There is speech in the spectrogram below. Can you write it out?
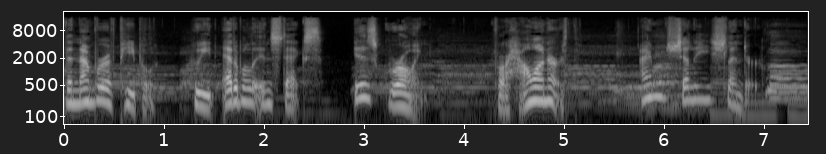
The number of people who eat edible insects is growing. For How on Earth, I'm Shelley Schlender. Glow,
